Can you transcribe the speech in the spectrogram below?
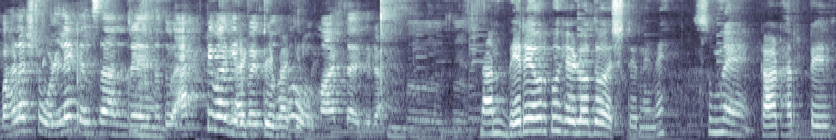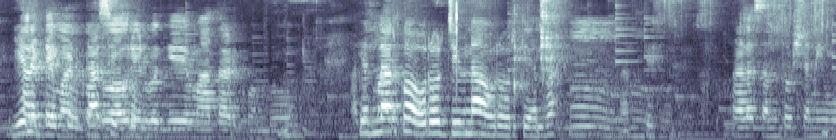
ಬಹಳಷ್ಟು ಒಳ್ಳೆ ಕೆಲಸ ಅಂದ್ರೆ ಏನದು ಆಕ್ಟಿವ್ ಆಗಿ ಇರಬೇಕು ಅಂತ ಮಾಡ್ತಾ ಇದ್ದೀರಾ? ನಾನು ಬೇರೆಯವ್ರಿಗೂ ಹೇಳೋದು ಅಷ್ಟೇನೆ ಸುಮ್ಮನೆ ಕಾಡು ಹರಟೆ ಏನಂತೆ ಮಾಡ್ಕೊಂಡು ಅವ್ರ ಬಗ್ಗೆ ಮಾತಾಡ್ಕೊಂಡು ಎಲ್ಲರಿಗೂ ಅವ್ರವ್ರ ಜೀವನ ಅವ್ರವ್ರಿಗೆ ಅಲ್ವಾ? ಬಹಳ ಸಂತೋಷ. ನೀವು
